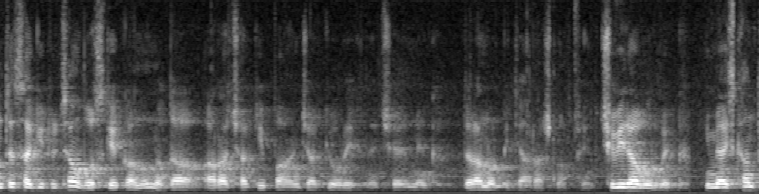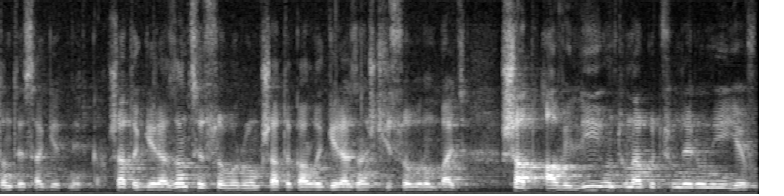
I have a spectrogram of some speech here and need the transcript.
Տնտեսագիտության ոսկե կանոնը դա առաջակի պահանջարկի օրենքն է, չէ՞, մենք դրանով պիտի առաջնորդվենք։ Չվիրավորվեք։ Հիմա այսքան տնտեսագետներ կան։ Շատը գերազանց է սովորում, շատը կարող է գերազանց չի սովորում, բայց շատ ավելի ընդունակություններ ունի եւ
